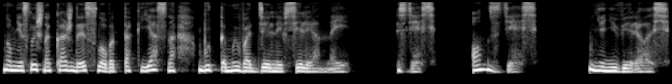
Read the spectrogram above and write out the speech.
но мне слышно каждое слово так ясно, будто мы в отдельной вселенной. Здесь. Он здесь. Мне не верилось.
